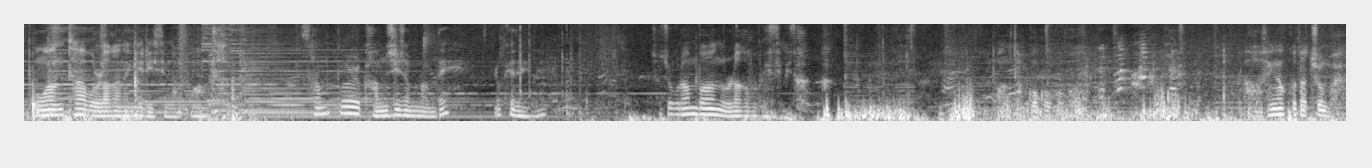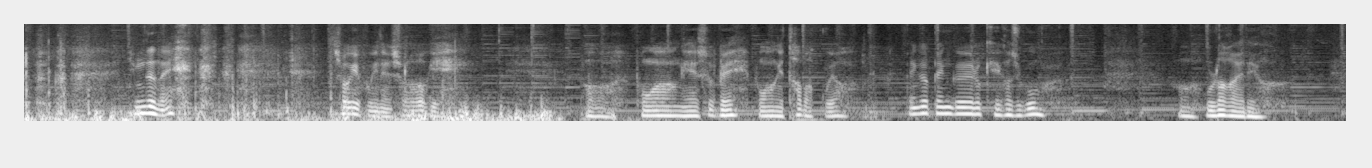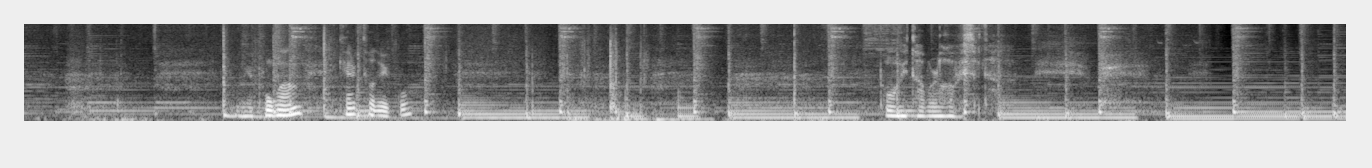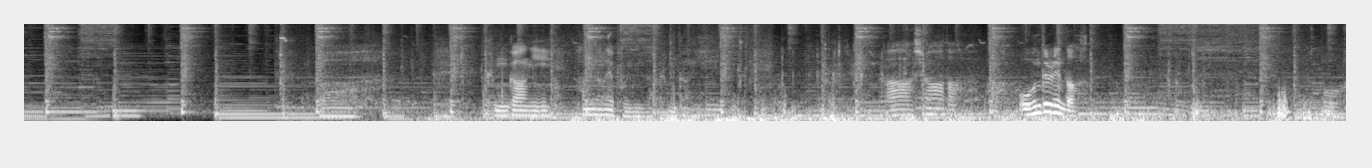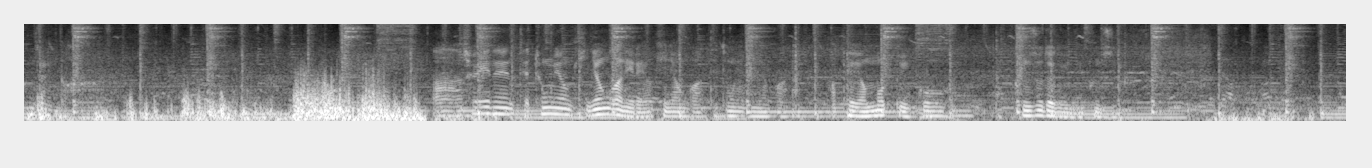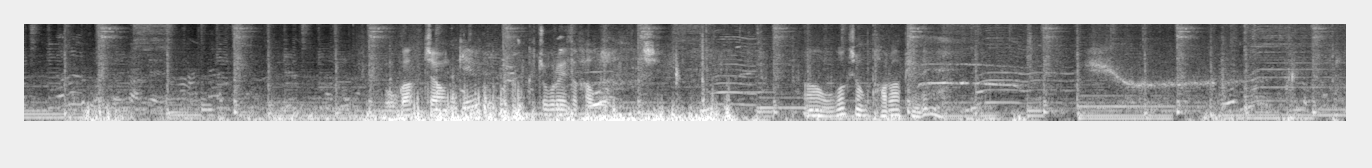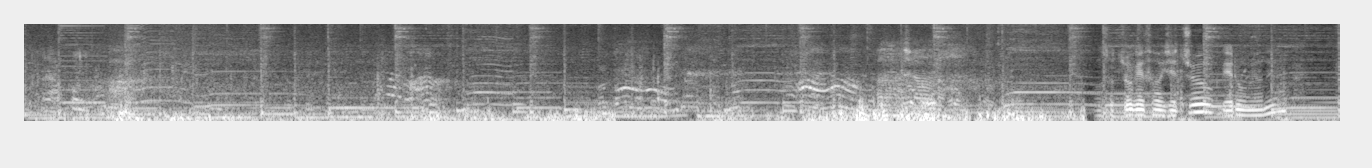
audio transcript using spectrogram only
봉황탑 올라가는 길이 있습니다 봉황탑. 산불 감시 전망대 이렇게 돼 있네. 저쪽으로 한번 올라가 보겠습니다. 봉황탑 고고고고. 아 생각보다 좀 힘드네. 저기 보이네요 저기 어, 봉황의 숲에 봉황의 탑 왔고요. 뱅글뱅글 이렇게 해가지고 어, 올라가야 돼요. 여기 봉황 캐릭터도 있고 봉황의 탑 올라가고 있습니다. 와 금강이 한눈에 보입니다 금강이. 아 시원하다. 아, 오 흔들린다. 오 흔들린다. 아 저기는 대통령 기념관이래요 기념관. 대통령 기념관. 앞에 연못도 있고 분수대도 있네 분수. 오각정길? 그쪽으로 해서 가보자. 다시 아 오각정 바로 앞이네 어, 저쪽에서 이제 쭉 내려오면은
